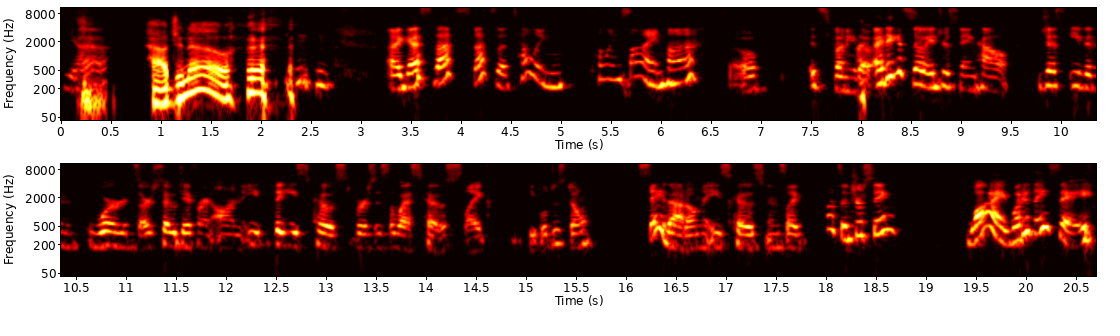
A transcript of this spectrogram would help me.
yeah. How'd you know? I guess that's that's a telling telling sign, huh? So it's funny though. I think it's so interesting how just even words are so different on e- the East Coast versus the West Coast. Like people just don't say that on the East Coast, and it's like that's interesting. Why? What do they say?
